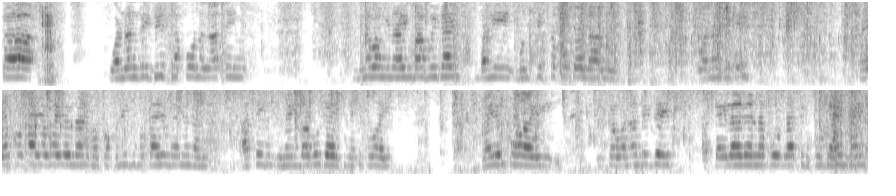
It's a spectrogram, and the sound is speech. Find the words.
ka 100 days na po ng ating ginawang inahing baboy guys. Bali, buntis na po siya ng 100 days. Kaya po tayo ngayon na magpapaligo po tayo ngayon ng ating inahing baboy guys. Kasi po ay ngayon po ay ika 100 days at kailangan na po nating purgahin guys.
